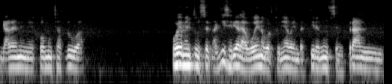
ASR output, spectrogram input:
Galeni me dejó muchas dudas. Obviamente aquí sería la buena oportunidad para invertir en un central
